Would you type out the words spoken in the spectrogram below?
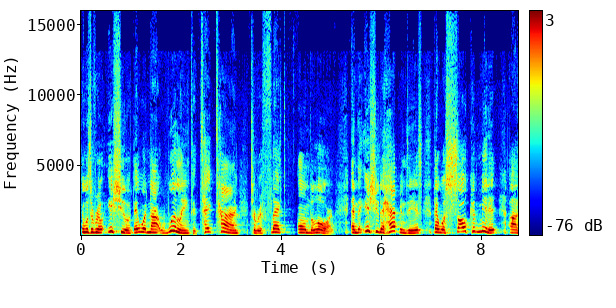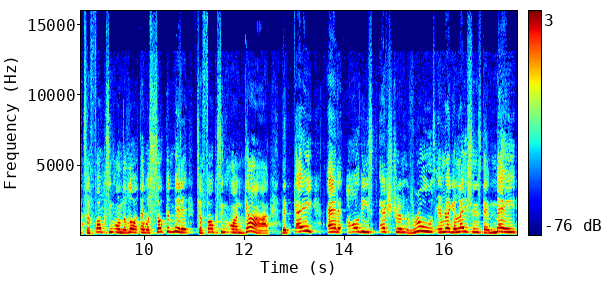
It was a real issue if they were not willing to take time to reflect on the Lord. And the issue that happened is they were so committed uh, to focusing on the Lord, they were so committed to focusing on God that they added all these extra rules and regulations that made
